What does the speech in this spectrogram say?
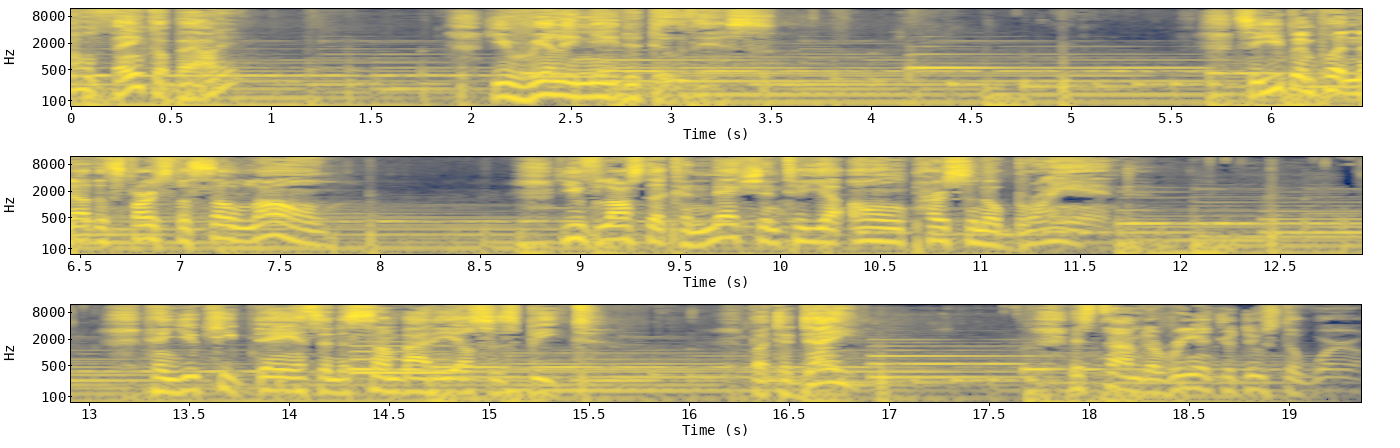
Don't think about it. You really need to do this. See, you've been putting others first for so long, you've lost a connection to your own personal brand. And you keep dancing to somebody else's beat. But today, it's time to reintroduce the world.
